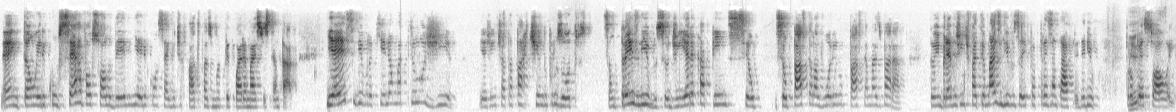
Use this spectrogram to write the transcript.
né? Então ele conserva o solo dele e ele consegue de fato fazer uma pecuária mais sustentável. E é esse livro aqui, ele é uma trilogia e a gente já está partindo para os outros. São três livros: seu dinheiro é capim, seu seu pasto é lavoura e no pasto é mais barato. Então, em breve a gente vai ter mais livros aí para apresentar, Frederico, para o pessoal aí.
